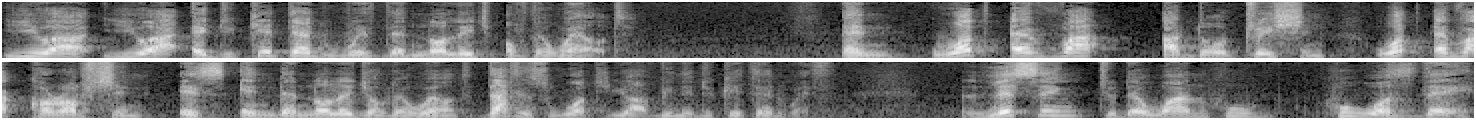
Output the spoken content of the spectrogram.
you are you are educated with the knowledge of the world. And whatever adulteration, whatever corruption is in the knowledge of the world, that is what you have been educated with. Listen to the one who, who was there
